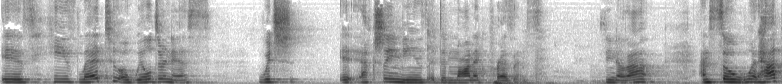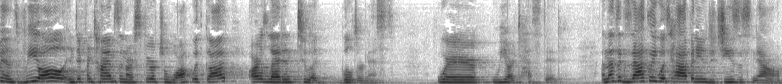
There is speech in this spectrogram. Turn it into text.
is he's led to a wilderness, which it actually means a demonic presence. Do you know that? And so, what happens, we all, in different times in our spiritual walk with God, are led into a wilderness where we are tested. And that's exactly what's happening to Jesus now.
